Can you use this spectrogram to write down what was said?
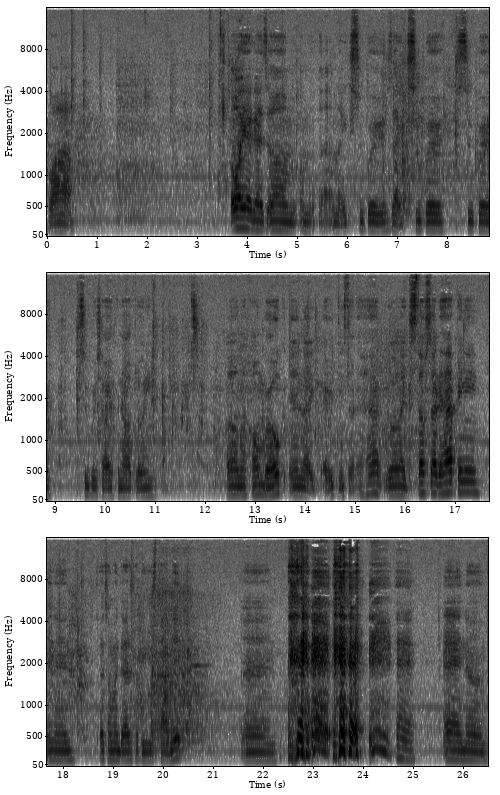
Wow. Oh yeah guys, um I'm I'm like super like super super super sorry for not uploading. Uh, my phone broke and like everything started happening. Well, like stuff started happening, and then so I told my dad if I could use tablet and and um,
